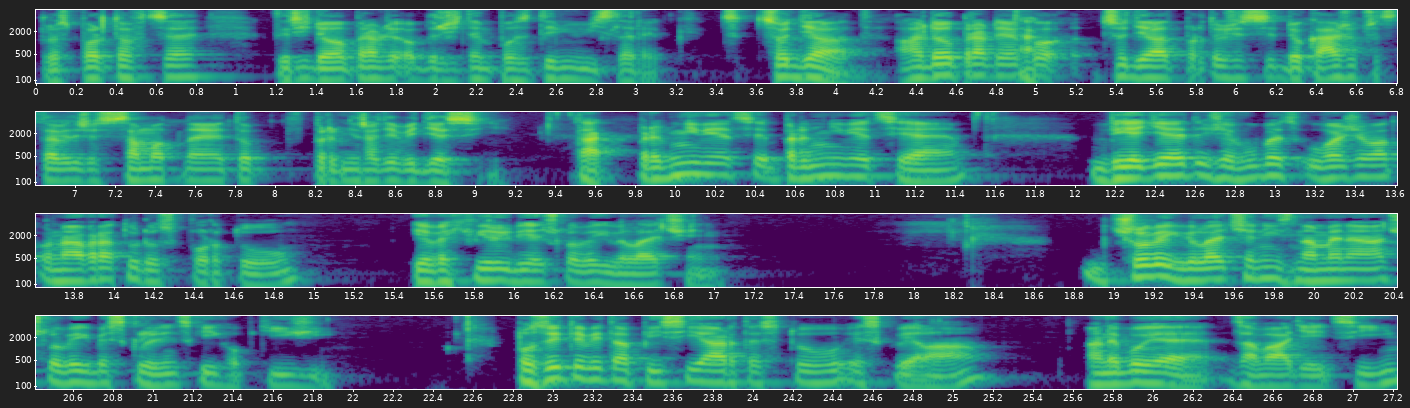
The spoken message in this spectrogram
pro sportovce, kteří doopravdy obdrží ten pozitivní výsledek. Co dělat? Ale doopravdy jako co dělat, protože si dokážu představit, že samotné je to v první řadě vyděsí. Tak první věc je, první věc je vědět, že vůbec uvažovat o návratu do sportu je ve chvíli, kdy je člověk vyléčený. Člověk vyléčený znamená člověk bez klinických obtíží. Pozitivita PCR testu je skvělá, anebo je zavádějící,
